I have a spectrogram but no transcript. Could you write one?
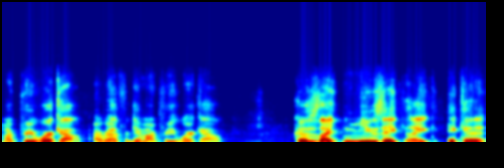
My pre-workout. I'd rather forget my pre-workout. Cause like music, like it could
